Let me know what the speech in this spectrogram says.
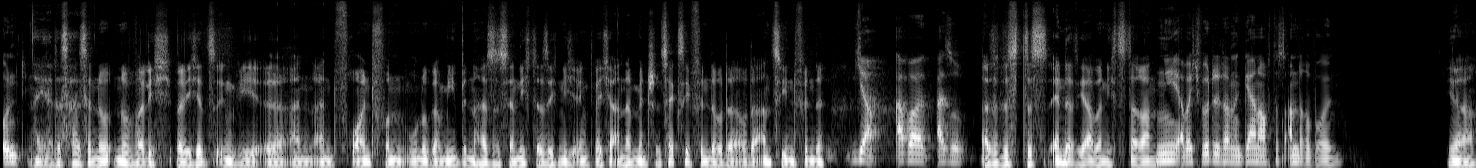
Und Naja, das heißt ja nur, nur weil ich, weil ich jetzt irgendwie äh, ein, ein Freund von Monogamie bin, heißt es ja nicht, dass ich nicht irgendwelche anderen Menschen sexy finde oder, oder anziehend finde. ja, aber also, Also das, das ändert ja aber nichts daran. nee, aber ich würde dann gerne auch das andere wollen. Ja.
